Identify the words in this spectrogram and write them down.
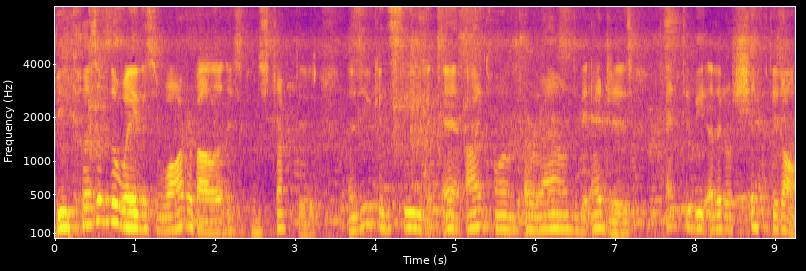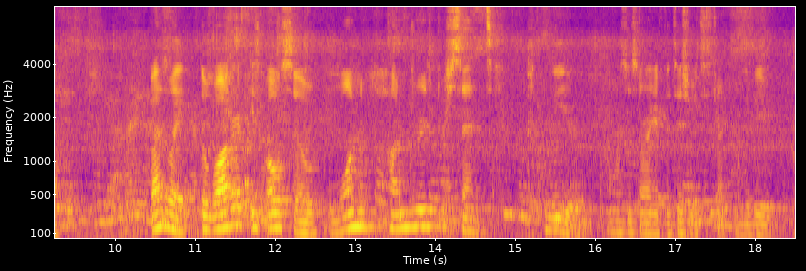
Because of the way this water bottle is constructed, as you can see the icons around the edges tend to be a little shifted off. By the way, the water is also 100% clear. I'm also sorry if the tissue is distracting the view.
